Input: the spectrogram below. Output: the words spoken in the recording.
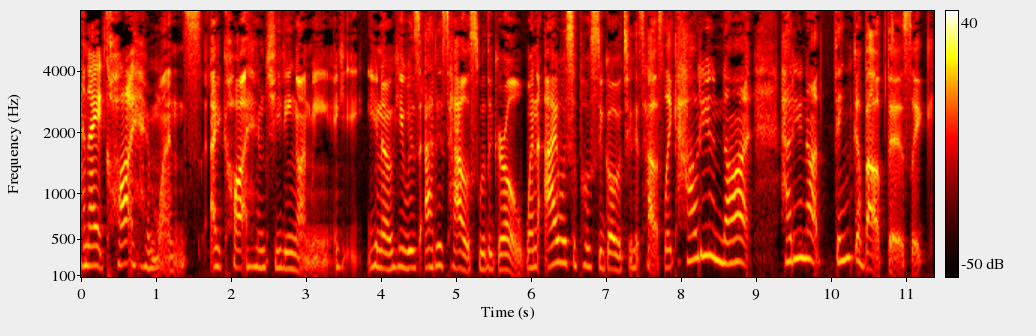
and I had caught him once. I caught him cheating on me. He- you know, he was at his house with a girl when I was supposed to go to his house. Like, how do you not, how do you not think about this? Like,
